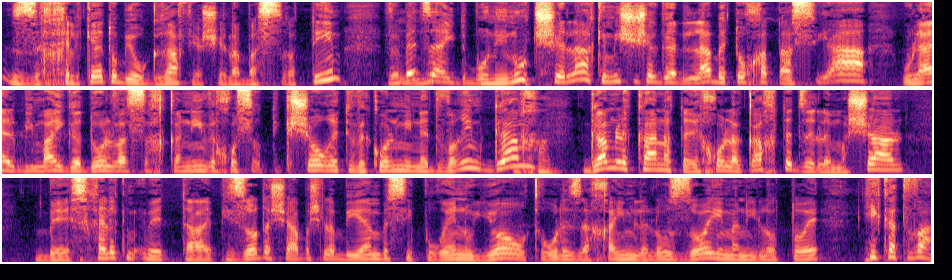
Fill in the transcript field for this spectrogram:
זה חלקי אוטוביוגרפיה שלה בסרטים, וב' זה ההתבוננות שלה כמישהי שגדלה בתוך התעשייה, אולי על במאי גדול והשחקנים וחוסר תקשורת וכל מיני דברים. גם, גם לכאן אתה יכול לקחת את זה, למשל, בחלק, את האפיזודה שאבא שלה ביים בסיפורי ניו יורק, קראו לזה החיים ללא זוהי, אם אני לא טועה, היא כתבה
